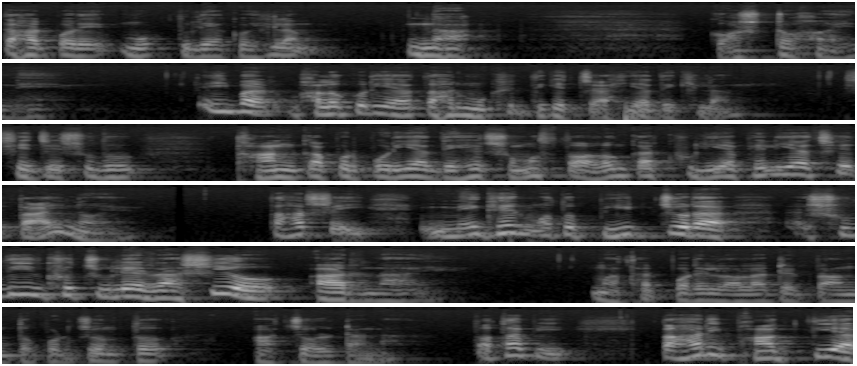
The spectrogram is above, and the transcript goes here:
তাহার পরে মুখ তুলিয়া কহিলাম, না, কষ্ট হয়নি। এইবার ভালো করিয়া তাহার মুখের দিকে চাহিয়া দেখিলাম। সে যে শুধু থান কাপড় পরিয়া দেহের সমস্ত অলংকার খুলিয়া ফেলিয়াছে তাই নয় তাহার সেই মেঘের মতো পিঠজোড়া সুদীর্ঘ চুলের রাশিও আর নাই। মাথার পরে ললাটের প্রান্ত পর্যন্ত আঁচল টানা। তথাপি তাহারই ফাঁক দিয়া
